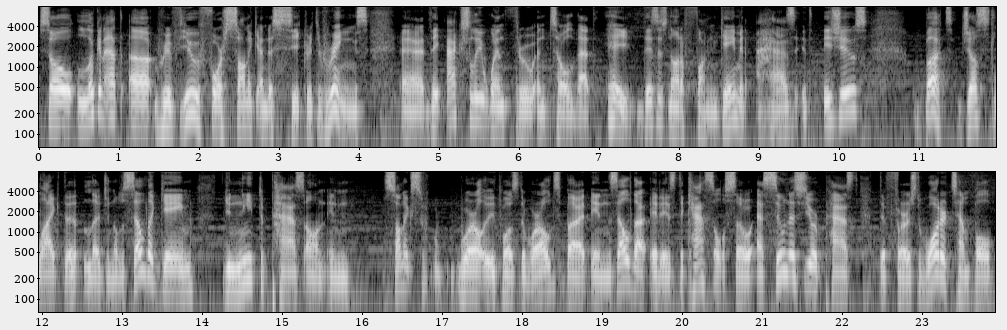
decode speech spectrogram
So, looking at a review for Sonic and the Secret Rings, uh, they actually went through and told that, hey, this is not a fun game, it has its issues. But just like the Legend of Zelda game, you need to pass on in Sonic's world, it was the worlds, but in Zelda, it is the castle. So as soon as you're past the first water temple,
